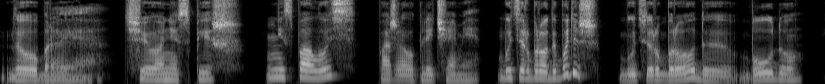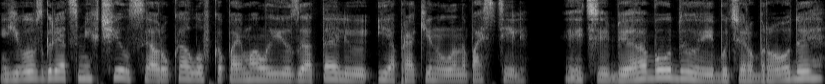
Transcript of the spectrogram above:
«Доброе. Чего не спишь?» «Не спалось?» – пожала плечами. «Бутерброды будешь?» «Бутерброды буду». Его взгляд смягчился, а рука ловко поймала ее за талию и опрокинула на постель. «И тебя буду, и бутерброды».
